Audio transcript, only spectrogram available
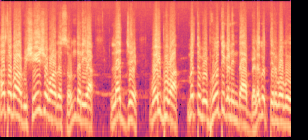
ಅಥವಾ ವಿಶೇಷವಾದ ಸೌಂದರ್ಯ, ಲಜ್ಜೆ, ವೈಭವ ಮತ್ತು ವಿಭೂತಿಗಳಿಂದ ಬೆಳಗುತ್ತಿರುವವು.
